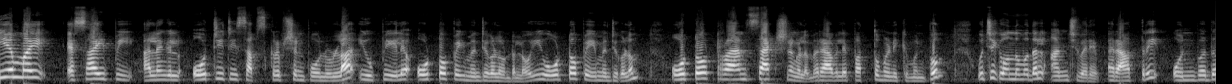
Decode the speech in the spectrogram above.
E M I S I P അല്ലെങ്കിൽ ഒ ടി ടി സബ്സ്ക്രിപ്ഷൻ പോലുള്ള യു പി ഐയിലെ ഓട്ടോ പേയ്മെന്റുകൾ ഉണ്ടല്ലോ ഈ ഓട്ടോ പേയ്മെന്റുകളും ഓട്ടോ ട്രാൻസാക്ഷനുകളും രാവിലെ പത്ത് മണിക്ക് മുൻപും ഉച്ചയ്ക്ക് ഒന്ന് മുതൽ അഞ്ച് വരെ രാത്രി ഒൻപത്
